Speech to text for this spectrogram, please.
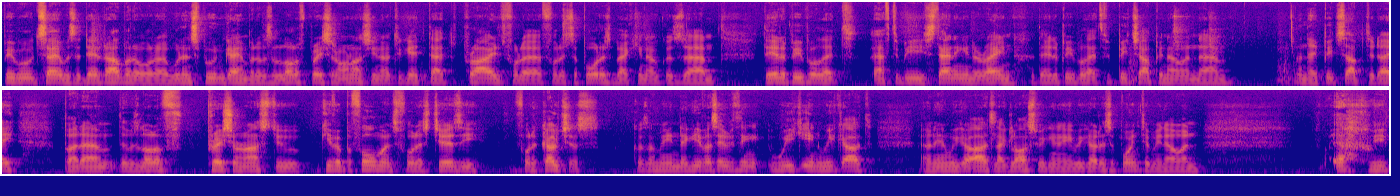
people would say it was a dead rubber or a wooden spoon game, but it was a lot of pressure on us. You know, to get that pride for the for the supporters back. You know, because. Um, they're the people that have to be standing in the rain. They're the people that pitch up, you know, and um, and they pitched up today. But um, there was a lot of pressure on us to give a performance for this jersey for the coaches because I mean they give us everything week in week out and then we go out like last week and we go disappoint them you know and yeah we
